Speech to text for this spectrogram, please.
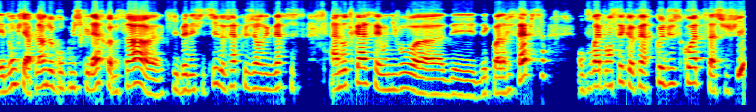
Et donc, il y a plein de groupes musculaires comme ça euh, qui bénéficient de faire plusieurs exercices. Un autre cas, c'est au niveau euh, des, quadriceps. On pourrait penser que faire que du squat, ça suffit.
